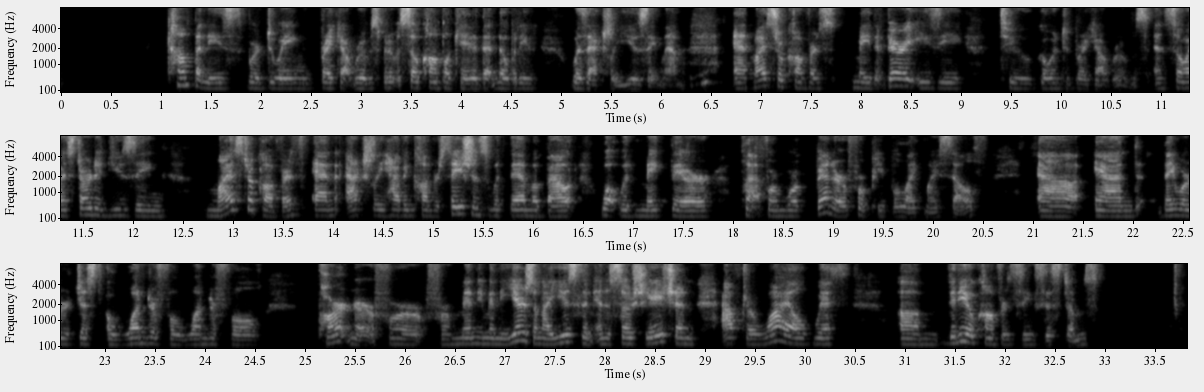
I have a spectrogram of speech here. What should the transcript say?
companies were doing breakout rooms, but it was so complicated that nobody was actually using them. Mm-hmm. And Maestro Conference made it very easy to go into breakout rooms. And so I started using Maestro conference and actually having conversations with them about what would make their platform work better for people like myself. Uh, and they were just a wonderful, wonderful partner for for many many years and i used them in association after a while with um, video conferencing systems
